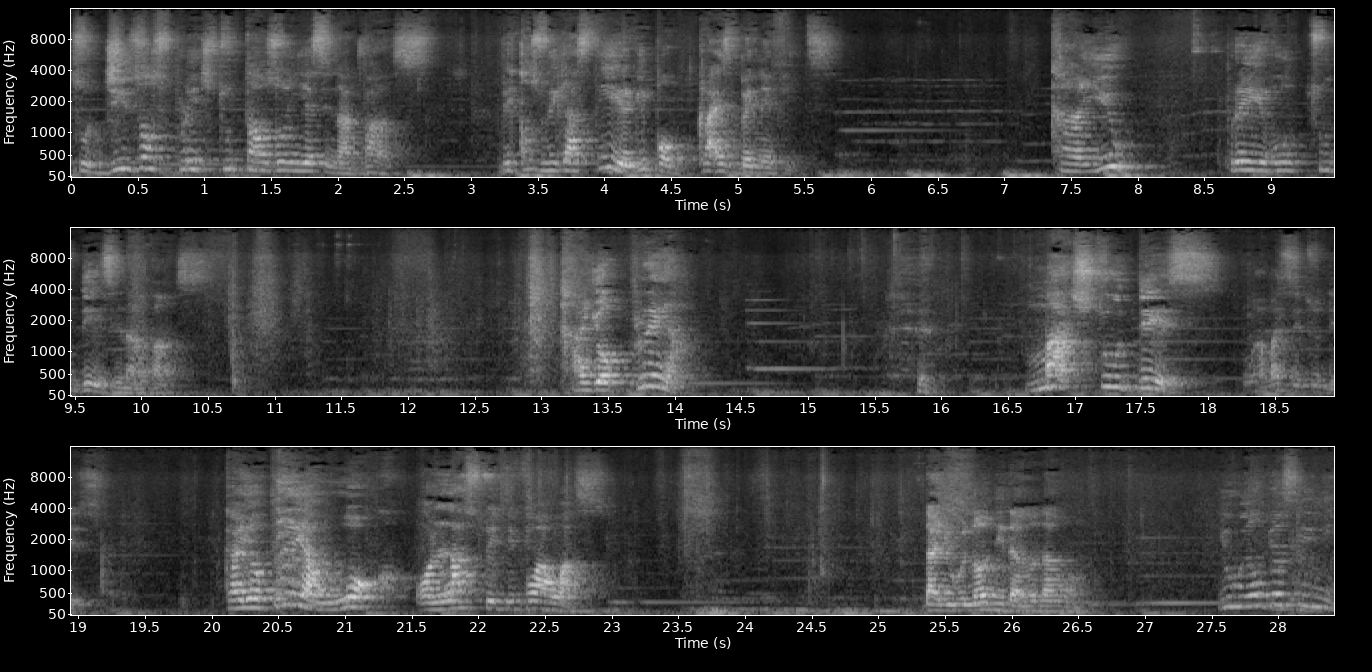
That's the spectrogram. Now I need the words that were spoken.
So Jesus preached 2,000 years in advance because we can still a reap of Christ's benefits. Can you pray even two days in advance? Can your prayer match two days? I might say two days. Can your prayer work or last 24 hours? That you will not need another one. You will obviously need.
